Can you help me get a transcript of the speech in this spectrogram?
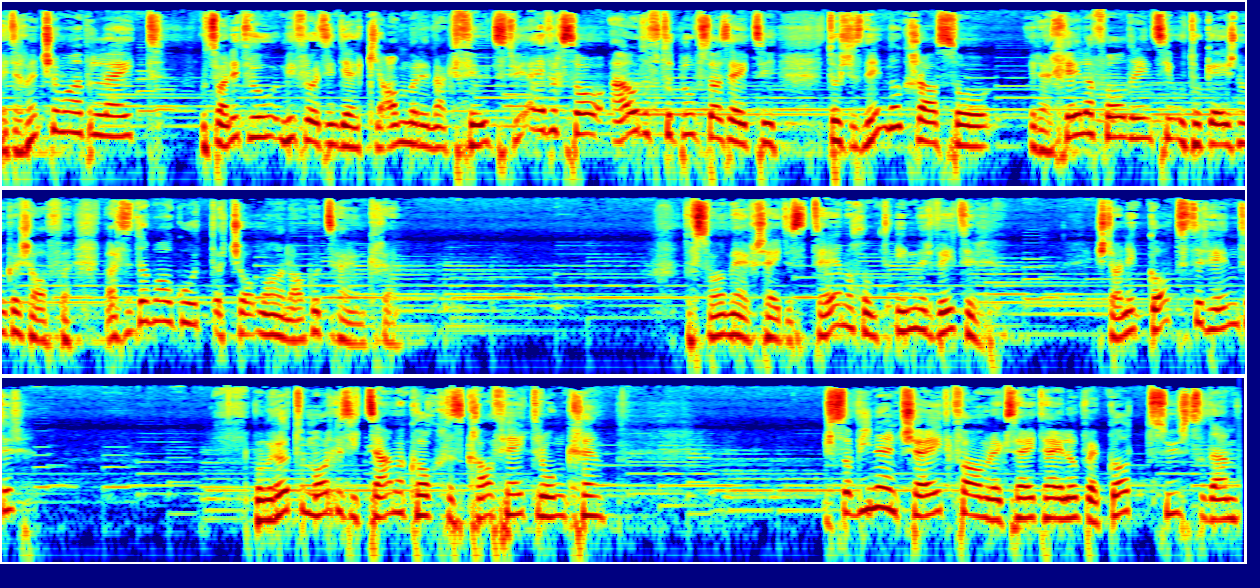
hat ihr nicht schon mal überlegt, und zwar nicht, weil meine Frau sind ja gejammert wegen viel zu tun. Einfach so, out of the blue, so sagt sie, du hast es nicht noch krass, so in einer Kirche voll drin sein und du gehst noch arbeiten. Wäre es nicht mal gut, den Job mal an Nagel zu hängen? Und so merkst du, hey, das Thema kommt immer wieder. Ist da nicht Gott dahinter? Wo wir heute Morgen sind zusammengehockt, einen Kaffee getrunken ist so wie ein Entscheid gefallen. Wir haben gesagt, hey, wenn Gott uns zu dem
